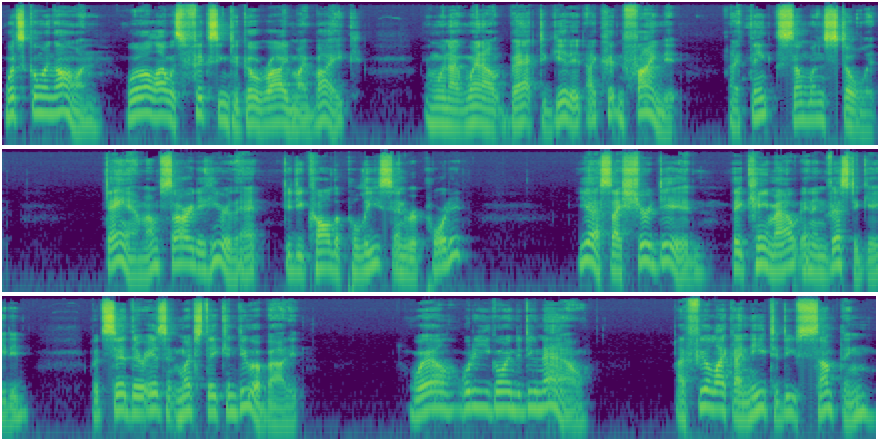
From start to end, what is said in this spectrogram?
What's going on? Well, I was fixing to go ride my bike, and when I went out back to get it, I couldn't find it. I think someone stole it. Damn, I'm sorry to hear that. Did you call the police and report it? Yes, I sure did. They came out and investigated, but said there isn't much they can do about it. Well, what are you going to do now? I feel like I need to do something,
